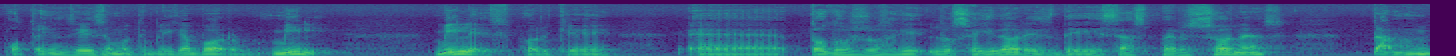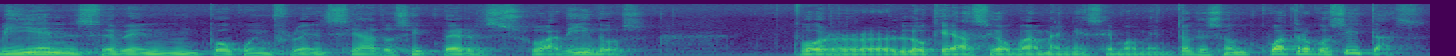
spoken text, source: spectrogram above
potencie y se multiplique por mil, miles, porque eh, todos los, seguidores de esas personas también se ven un poco influenciados y persuadidos por lo que hace Obama en ese momento, que son cuatro cositas,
